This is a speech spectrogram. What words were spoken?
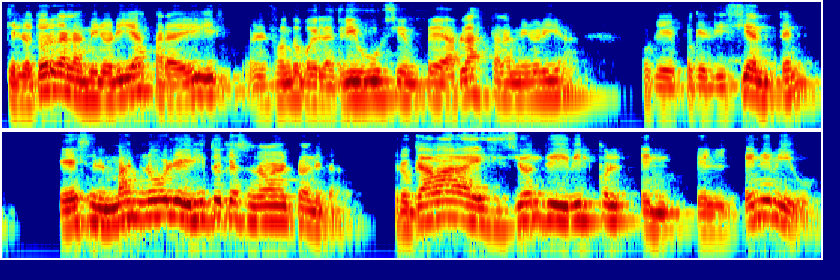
que le otorgan las minorías para vivir, en el fondo porque la tribu siempre aplasta a las minorías, porque, porque disienten, es el más noble grito que ha sonado en el planeta. Pero acaba la decisión de vivir con el enemigo,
